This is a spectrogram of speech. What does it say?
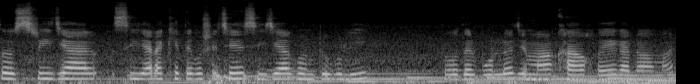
তো শ্রীজার শ্রীজারা খেতে বসেছে, শ্রীজা ঘন্টুগুলি তো ওদের বলল যে, মা, খাওয়া হয়ে গেল আমার।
